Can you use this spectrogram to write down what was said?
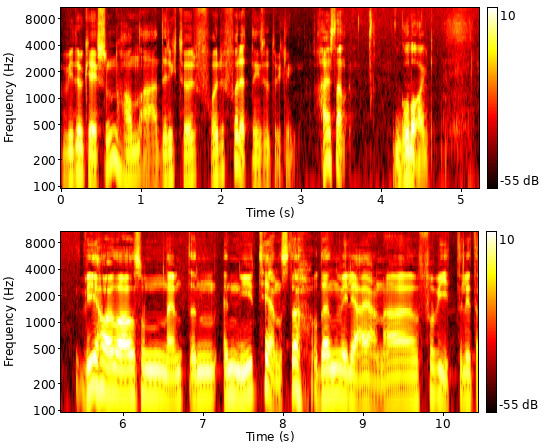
Videocation. Han er direktør for forretningsutvikling. Hei, Steinar. God dag. Vi har jo da som nevnt en, en, ny tjeneste, og den vil jeg gjerne få vite litt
